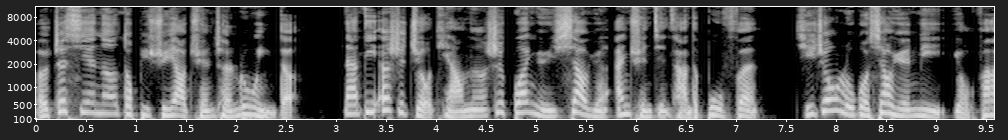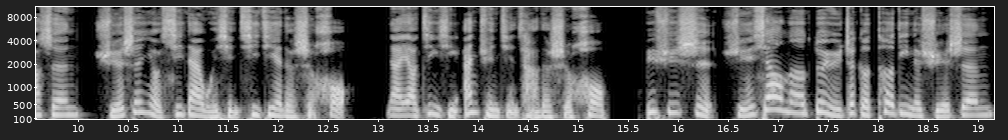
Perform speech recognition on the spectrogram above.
而这些呢都必须要全程录影的。那第二十九条呢是关于校园安全检查的部分，其中如果校园里有发生学生有携带危险器械的时候，那要进行安全检查的时候，必须是学校呢对于这个特定的学生，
